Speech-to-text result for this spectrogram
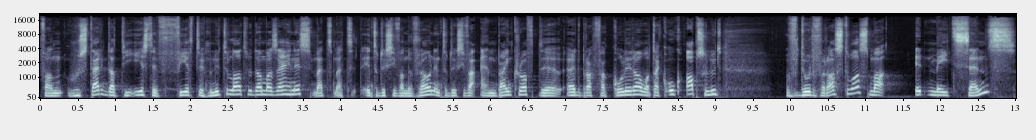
van hoe sterk dat die eerste 40 minuten, laten we dan maar zeggen, is. Met, met de introductie van de vrouwen, introductie van Anne Bancroft, de uitbraak van cholera, wat ik ook absoluut door verrast was. Maar it made sense.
